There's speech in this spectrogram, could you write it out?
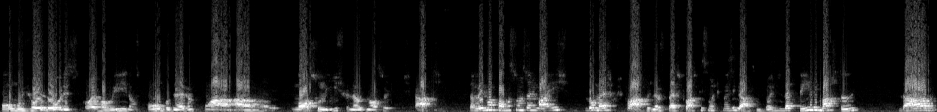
como os roedores evoluíram, os pombos, né, junto com a, a nosso lixo, né, os nossos descartes. Da mesma forma são os animais domésticos clássicos, né, os pets clássicos são os cães e gatos. Então eles dependem bastante da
